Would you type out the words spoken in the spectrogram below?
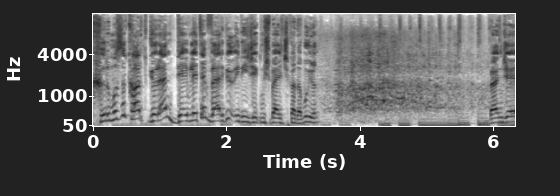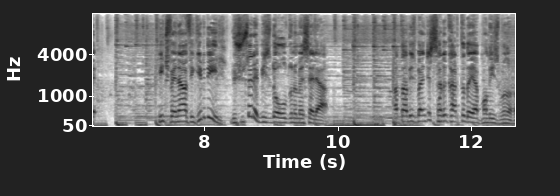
kırmızı kart gören devlete vergi ödeyecekmiş Belçika'da. Buyurun. Bence hiç fena fikir değil. Düşünsene bizde olduğunu mesela. Hatta biz bence sarı kartta da yapmalıyız bunu.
